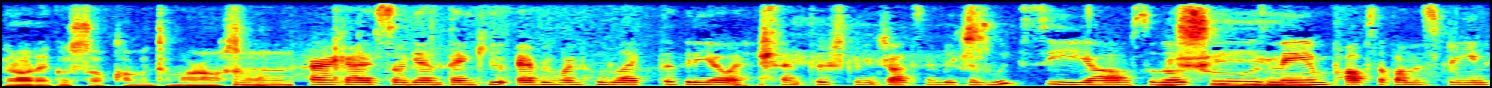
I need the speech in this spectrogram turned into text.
Got all that good stuff coming tomorrow. So mm-hmm. Alright guys, so again, thank you everyone who liked the video and sent their screenshots in because we see y'all. So those whose you. name pops up on the screen,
